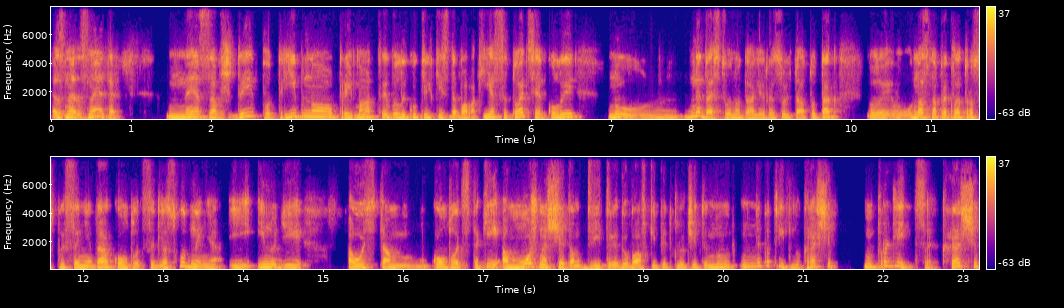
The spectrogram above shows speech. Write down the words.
зна- знаєте, не завжди потрібно приймати велику кількість добавок. Є ситуація, коли ну, не дасть воно далі результату. Так? Е, У нас, наприклад, розписані да, комплекси для схуднення, і іноді, а ось там комплекс такий, а можна ще там 2-3 добавки підключити. Ну, не потрібно. Краще ну, продліть це, краще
